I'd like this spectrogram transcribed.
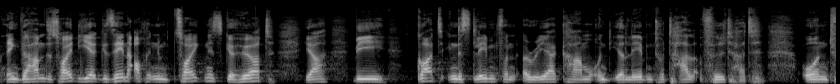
Ich denke, wir haben das heute hier gesehen, auch in dem Zeugnis gehört, ja, wie Gott in das Leben von Aria kam und ihr Leben total erfüllt hat. Und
